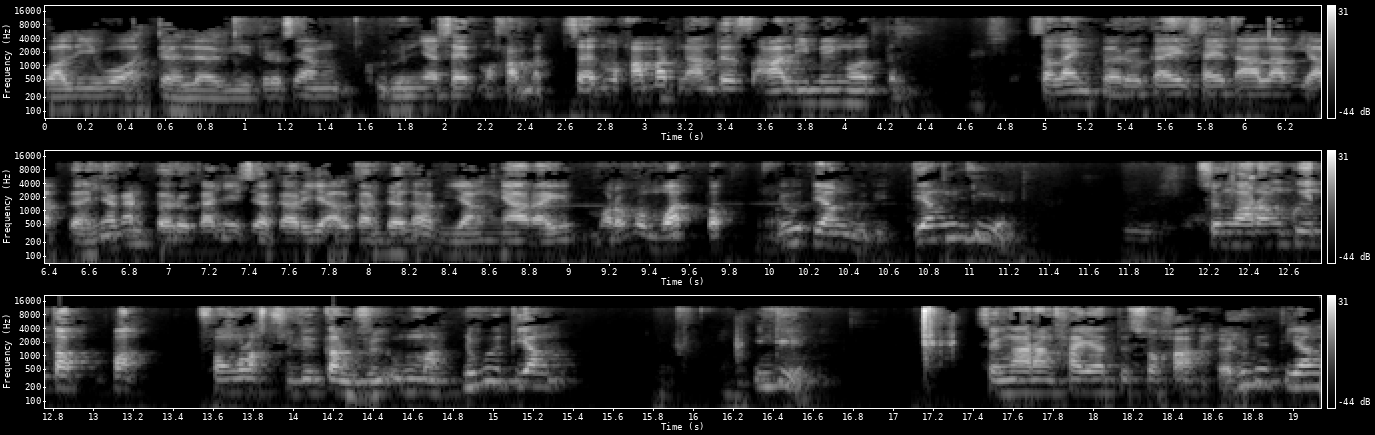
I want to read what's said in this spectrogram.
Wali Wa'dalawi. Terus yang gurunya Said Muhammad. Said Muhammad ngantes alim ngoten. Selain barokah Said Alawi abahnya kan barokahnya Zakaria Al Kandalawi yang nyarai mereka muatok. Itu tiang budi, tiang India. Sengarang kitab pak, songlah jilid Kanzil Ummal. Itu tiang India. Sengarang Hayatus Sohab, itu tiang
